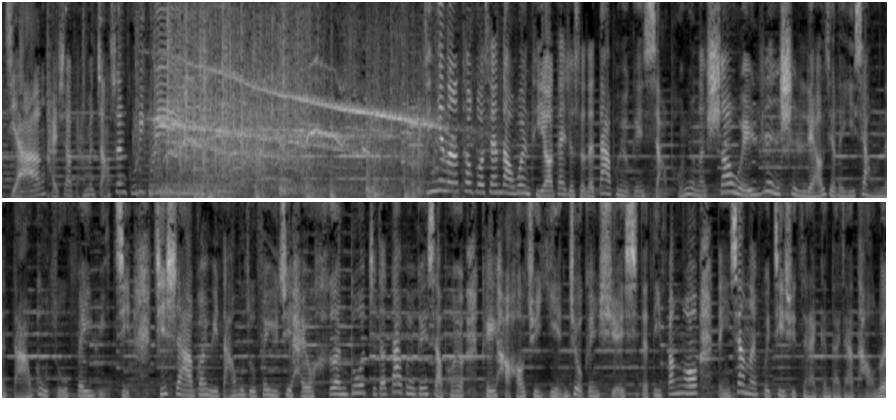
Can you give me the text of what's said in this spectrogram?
奖，还是要给他们掌声鼓励鼓励。那，透过三道问题哦，带着所有的大朋友跟小朋友呢，稍微认识了解了一下我们的达悟族飞鱼记。其实啊，关于达悟族飞鱼记还有很多值得大朋友跟小朋友可以好好去研究跟学习的地方哦。等一下呢，会继续再来跟大家讨论。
